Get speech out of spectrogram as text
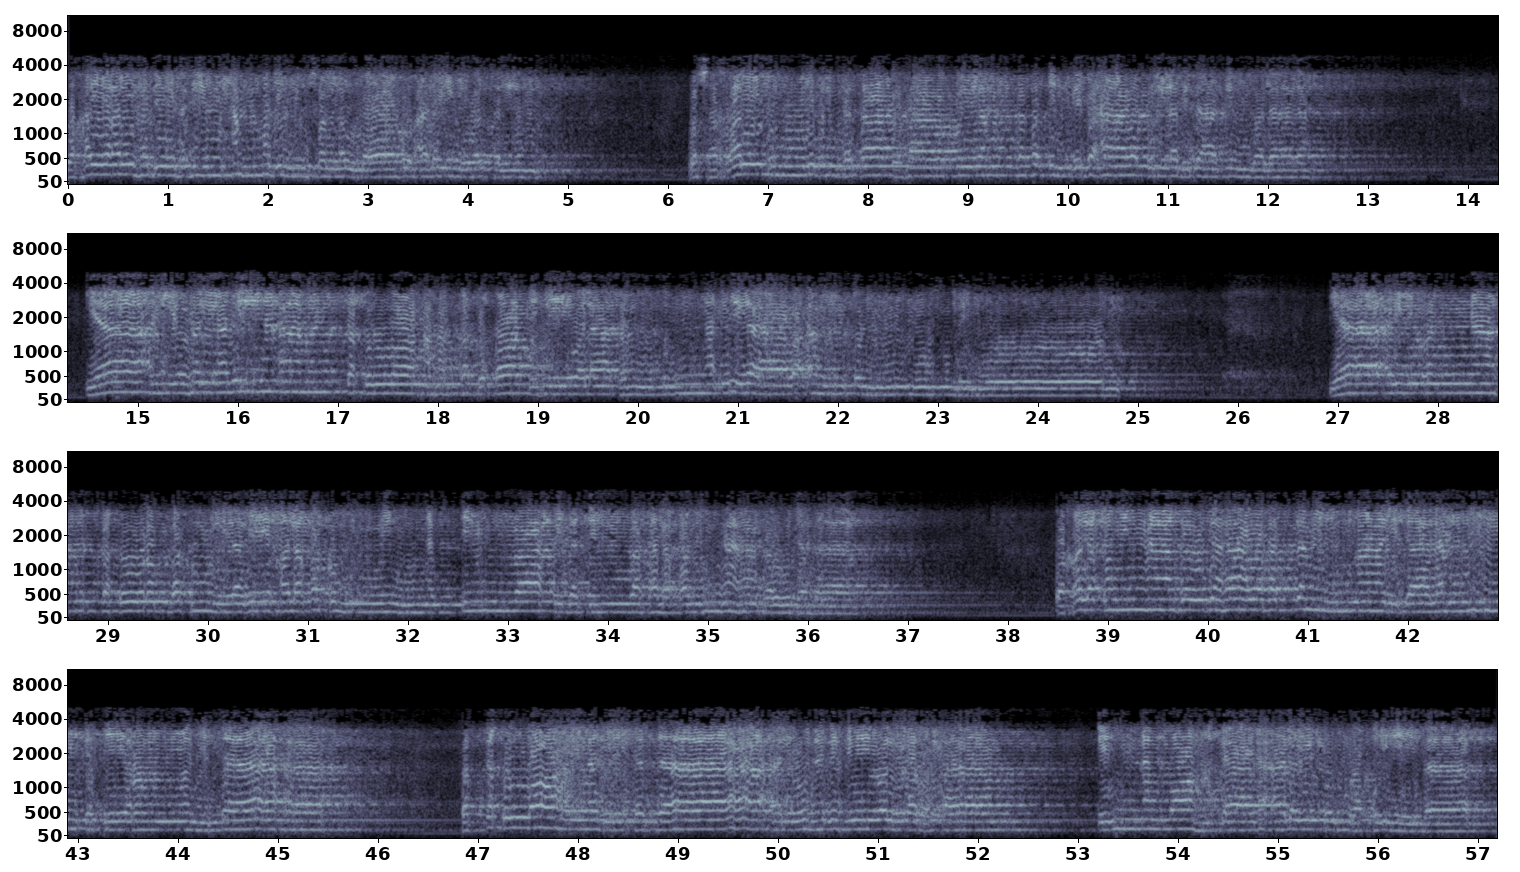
وخير الهدي هدي محمد صلى الله عليه وسلم. وشر الأمور محدثاتها وكل محدثة بدعة وكل بدعة ضلالة. يا أيها الذين آمنوا اتقوا الله حق تقاته ولا تموتن إلا وأنتم مسلمون. يا أيها الناس اتقوا ربكم الذي خلقكم من نفس واحدة وخلق منها زوجها. وخلق منها زوجها وبث منهما رجالا كثيرا ونساء. فاتقوا الله الذي تساءلون به والأرحام. إن الله كان عليكم رقيبا.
